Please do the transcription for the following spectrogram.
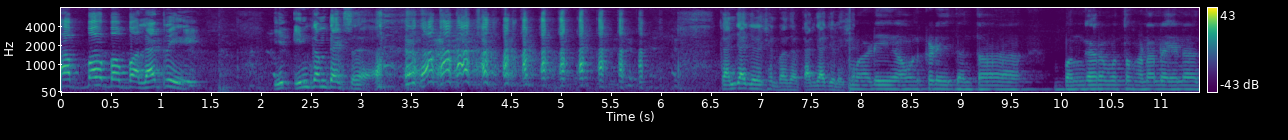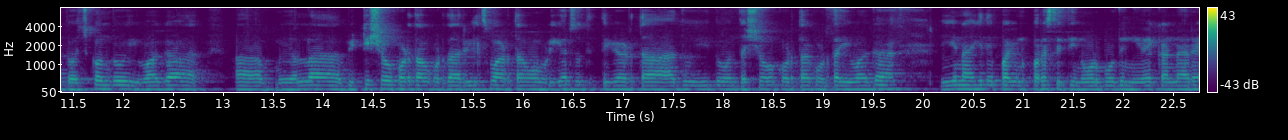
ಅಬ್ಬಬ್ಬಬ್ಬ, lottery. Income tax. Congratulation brother congratulation ಮಾಡಿ ಅವನ ಕಡೆ ಇದ್ದಂಥ ಬಂಗಾರ ಮತ್ತು ಹಣನ ಏನೋ ದೋಚ್ಕೊಂಡು ಇವಾಗ ಎಲ್ಲ ಬಿಟ್ಟಿ ಶೋ ಕೊಡ್ತಾ ಕೊಡ್ತಾ ರೀಲ್ಸ್ ಮಾಡ್ತಾವ ಹುಡುಗಿಯರ ಜೊತೆ ತಿಗಾಡ್ತಾ ಅದು ಇದು ಅಂತ ಶೋ ಕೊಡ್ತಾ ಕೊಡ್ತಾ ಇವಾಗ ಏನಾಗಿದೆಪ್ಪ ಇವನ ಪರಿಸ್ಥಿತಿ ನೋಡ್ಬೋದು ನೀವೇ ಕಣ್ಣಾರೆ.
